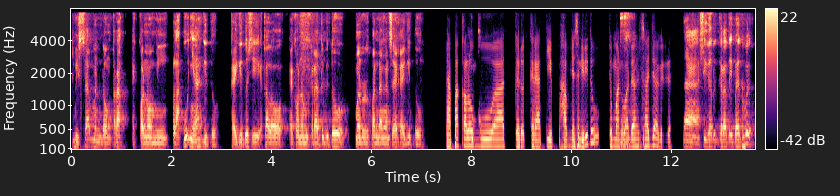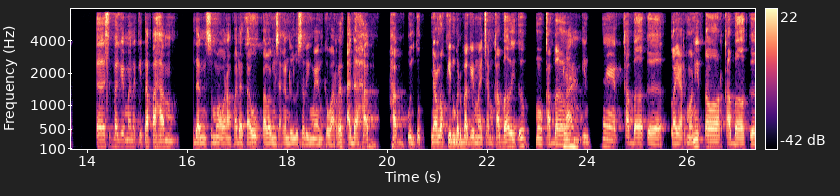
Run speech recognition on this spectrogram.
bisa mendongkrak ekonomi pelakunya gitu. Kayak gitu sih kalau ekonomi kreatif itu menurut pandangan saya kayak gitu Pak kalau buat Garut kreatif hubnya sendiri tuh cuman wadah saja gitu. ya? Nah, si Garut Kreatif itu eh, sebagaimana kita paham dan semua orang pada tahu kalau misalkan dulu sering main ke warnet ada hub hub untuk nyolokin berbagai macam kabel itu mau kabel LAN, internet, kabel ke layar monitor, kabel ke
